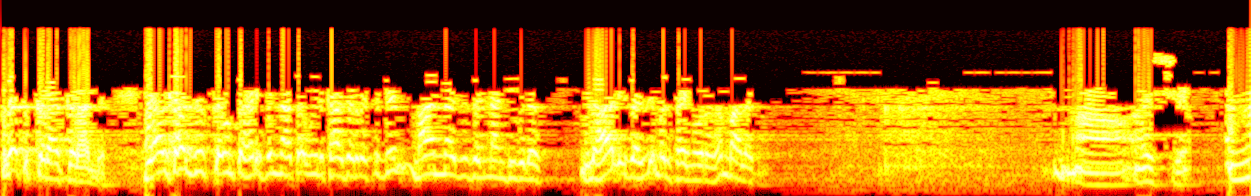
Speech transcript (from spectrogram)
ስለተከራከራለህ ያልታዘዝከውን ታሪፍና ተዊል ካደረክ ግን ማናዘዝህና እንዲህ ብለህ ይልሃል? በዚህ መልስ አይኖርህም ማለት ነው። እሺ እና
